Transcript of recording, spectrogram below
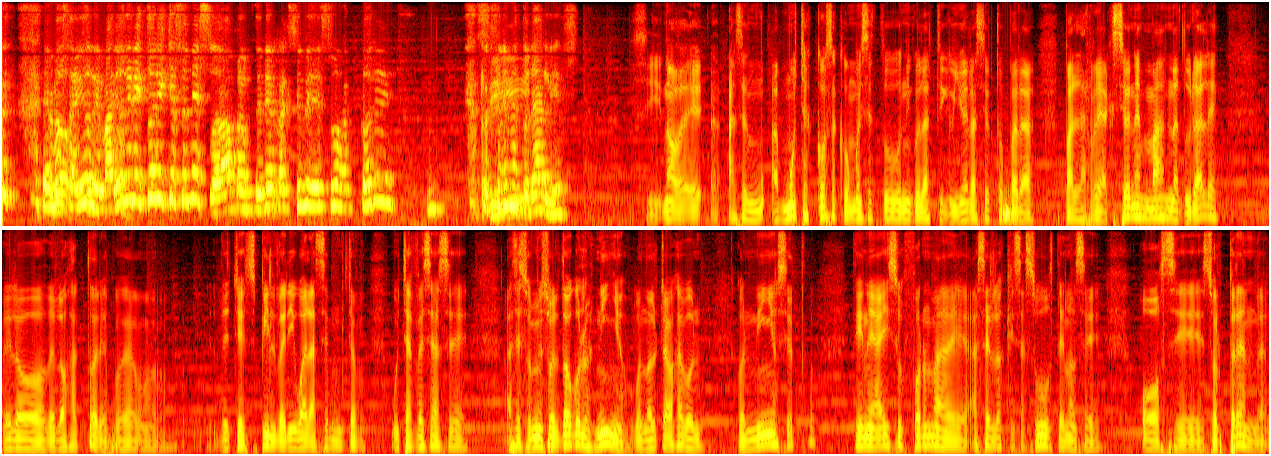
Hemos sabido de varios directores que hacen eso, ¿eh? para obtener reacciones de sus actores, reacciones sí. naturales. Sí, no, eh, hacen muchas cosas, como dices tú, Nicolás Tricuñuela, ¿cierto? Para, para las reacciones más naturales de, lo, de los actores. Pues, de hecho, Spielberg igual hace muchas, muchas veces hace, hace eso, sobre todo con los niños, cuando él trabaja con, con niños, ¿cierto? Tiene ahí su forma de hacerlos que se asusten o se, o se sorprendan.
